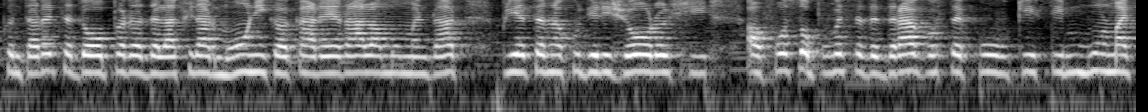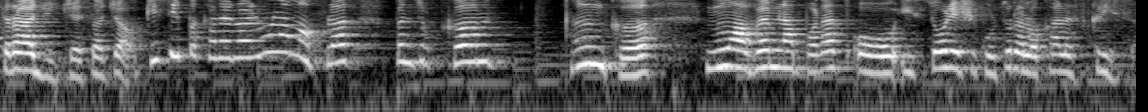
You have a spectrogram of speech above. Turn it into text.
cântărețe de operă de la Filarmonică, care era la un moment dat prietenă cu dirijorul și a fost o poveste de dragoste cu chestii mult mai tragice, sau ceva. chestii pe care noi nu le-am aflat pentru că încă nu avem neapărat o istorie și cultură locală scrisă.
